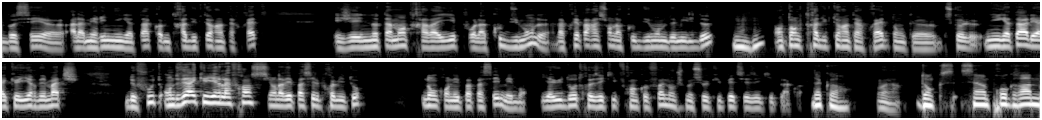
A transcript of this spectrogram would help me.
bossé, à la mairie de Niigata comme traducteur-interprète et j'ai notamment travaillé pour la coupe du monde, la préparation de la coupe du monde 2002 Mmh mh. en tant que traducteur-interprète donc parce que le Niigata allait accueillir des matchs de foot. On devait accueillir la France si on avait passé le 1er tour, donc on n'est pas passé, mais bon, il y a eu d'autres équipes francophones, donc je me suis occupé de ces équipes-là. D'accord. Voilà. Donc c'est un programme,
